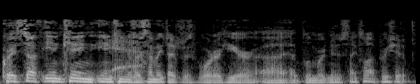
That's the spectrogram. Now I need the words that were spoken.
Great stuff, Ian King. Ian King is our semiconductor reporter here uh, at Bloomberg News. Thanks a lot. Appreciate it.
